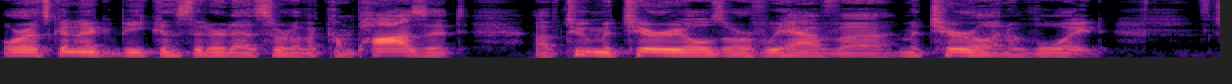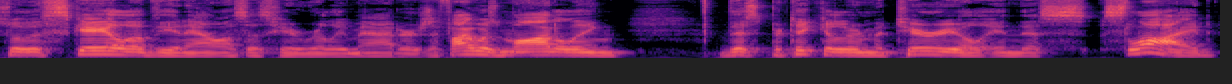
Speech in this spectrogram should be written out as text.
or it's going to be considered as sort of a composite of two materials or if we have a material and a void. So the scale of the analysis here really matters. If I was modeling this particular material in this slide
